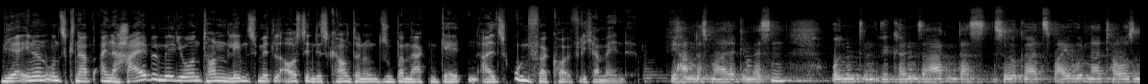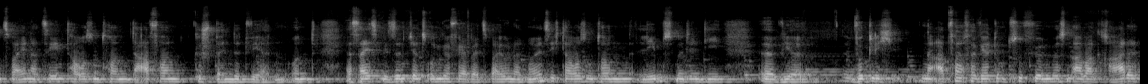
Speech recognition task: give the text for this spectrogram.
Wir erinnern uns, knapp eine halbe Million Tonnen Lebensmittel aus den Discountern und Supermärkten gelten als unverkäuflich am Ende. Wir haben das mal gemessen und wir können sagen, dass circa 200.000, 210.000 Tonnen davon gespendet werden. Und das heißt, wir sind jetzt ungefähr bei 290.000 Tonnen Lebensmitteln, die äh, wir wirklich eine Abfallverwertung zuführen müssen, Aber gerade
